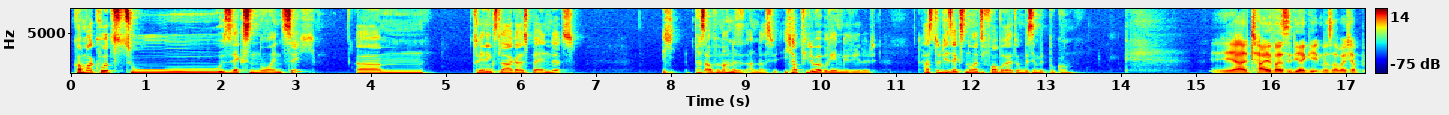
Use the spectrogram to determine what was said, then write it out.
Kommen wir kurz zu 96. Ähm, Trainingslager ist beendet. Ich, pass auf, wir machen das jetzt anders. Ich habe viel über Bremen geredet. Hast du die 96-Vorbereitung ein bisschen mitbekommen? Ja, teilweise die Ergebnisse, aber ich habe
